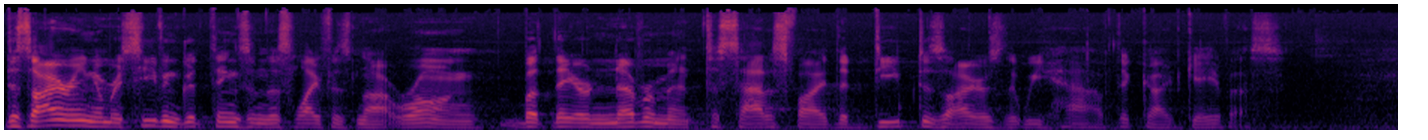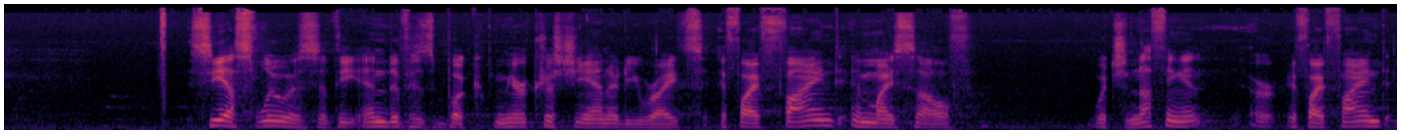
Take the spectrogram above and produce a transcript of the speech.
Desiring and receiving good things in this life is not wrong, but they are never meant to satisfy the deep desires that we have that God gave us. C.S. Lewis, at the end of his book, Mere Christianity, writes If I find in myself which nothing or if I find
